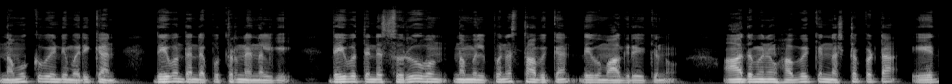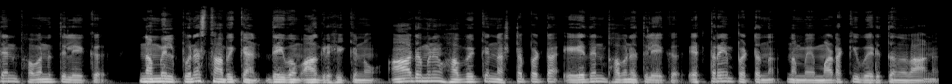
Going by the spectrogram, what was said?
നമുക്ക് വേണ്ടി മരിക്കാൻ ദൈവം തന്റെ പുത്രനെ നൽകി. ദൈവത്തിന്റെ സ്വരൂപം നമ്മിൽ പുനഃസ്ഥാപിക്കാൻ ദൈവം ആഗ്രഹിക്കുന്നു. ആദമനും ഹവ്വയ്ക്കും നഷ്ടപ്പെട്ട ഏതൻ ഭവനത്തിലേക്ക് നമ്മിൽ പുനഃസ്ഥാപിക്കാൻ ദൈവം ആഗ്രഹിക്കുന്നു. ആദമനും ഹവ്വയ്ക്കും നഷ്ടപ്പെട്ട ഏതൻ ഭവനത്തിലേക്ക് എത്രയും പെട്ടെന്ന് നമ്മെ മടക്കി വരുത്തുന്നതാണ്.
